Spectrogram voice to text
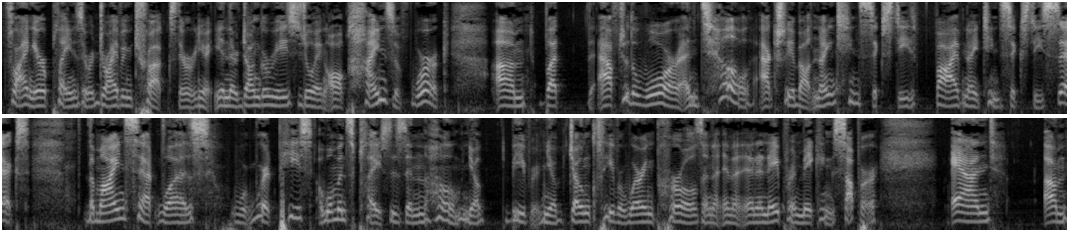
flying airplanes, they were driving trucks, they were you know, in their dungarees doing all kinds of work, um, but after the war until actually about 1965, 1966, the mindset was we're at peace. A woman's place is in the home. You know, Beaver, you know, Joan Cleaver wearing pearls and, and an apron making supper, and um,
